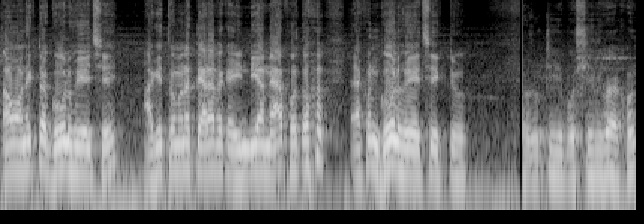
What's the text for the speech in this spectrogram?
তাও অনেকটা গোল হয়েছে। আগে তো মানে তেরা বেকা ইন্ডিয়া ম্যাপ হতো, এখন গোল হয়েছে একটু। রুটি বসিয়ে দিব এখন।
